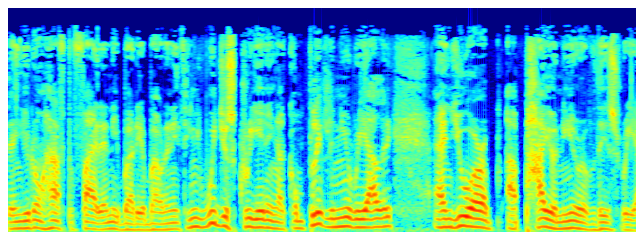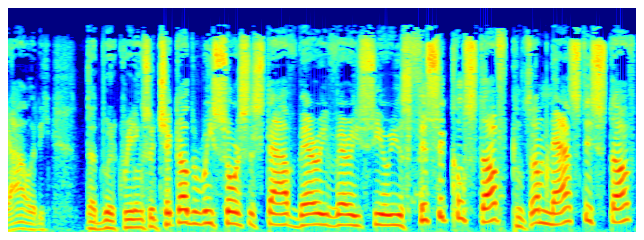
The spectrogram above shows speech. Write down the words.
then you don't have to fight anybody about anything. We're just creating a completely new reality, and you are a, pioneer of this reality that we're creating. So check out the resources staff. Very, very serious physical stuff, some nasty stuff.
